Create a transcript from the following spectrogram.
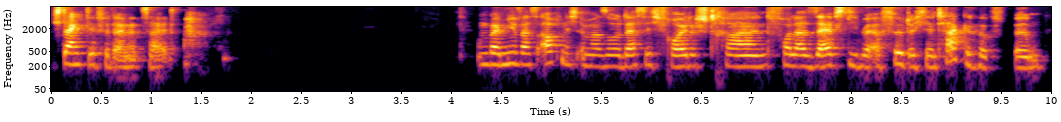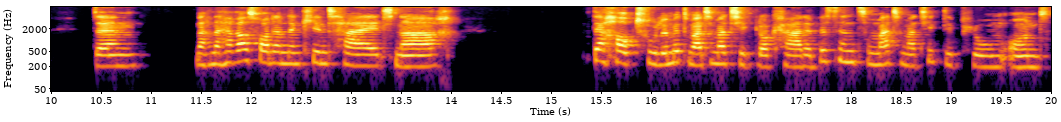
Ich danke dir für deine Zeit. Und bei mir war es auch nicht immer so, dass ich freudestrahlend, voller Selbstliebe erfüllt durch den Tag gehüpft bin. Denn nach einer herausfordernden Kindheit, nach der Hauptschule mit Mathematikblockade bis hin zum Mathematikdiplom und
